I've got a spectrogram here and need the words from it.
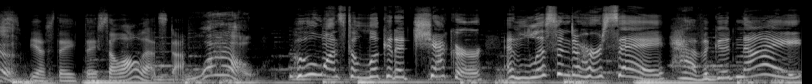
Yes, yes, they, they sell all that stuff. Wow. Who wants to look at a checker and listen to her say, Have a good night?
